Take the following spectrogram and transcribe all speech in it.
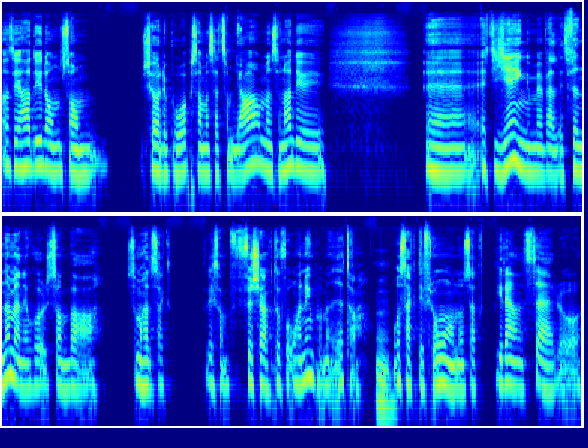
Alltså, jag hade ju de som körde på på samma sätt som jag. Men sen hade jag ju eh, ett gäng med väldigt fina människor som, var, som hade sagt, liksom, försökt att få ordning på mig ett tag. Och sagt ifrån och satt gränser. Och,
